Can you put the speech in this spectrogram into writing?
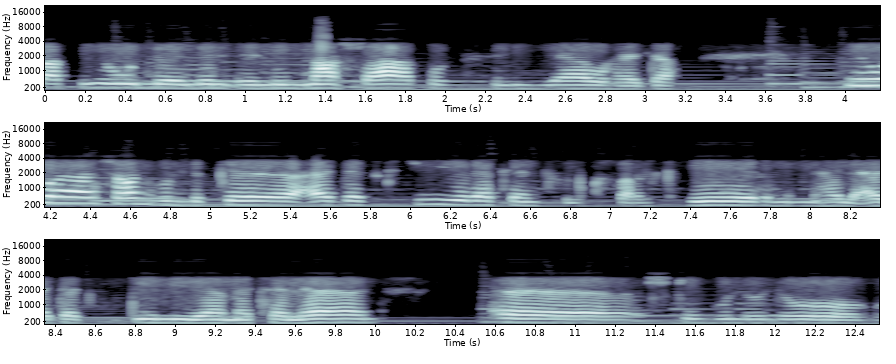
صافي للنشاط والتسلية وهذا. إيوا اش غنقول لك عادات كثيرة. كانت في القصر الكبير منها العادات الدينية مثلا. آه، اش آه كيقولوا له؟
